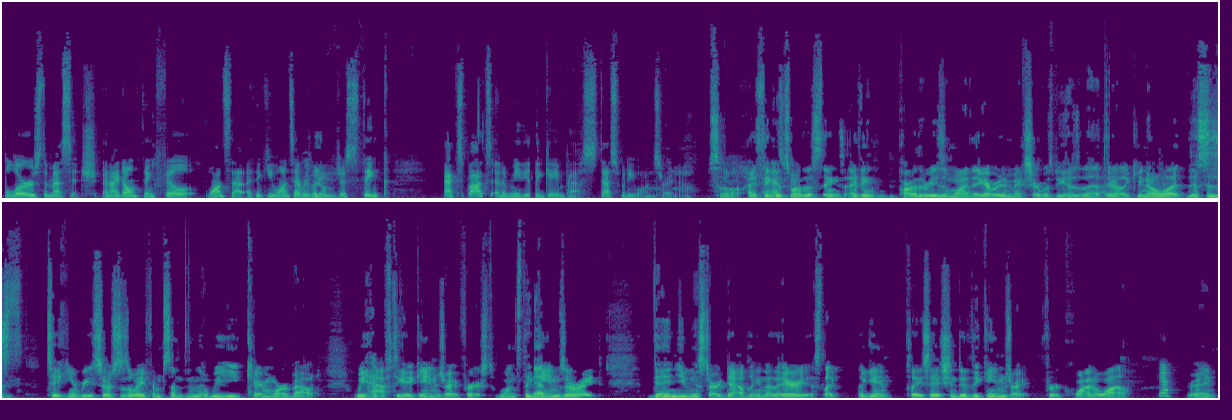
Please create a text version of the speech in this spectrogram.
blurs the message. And I don't think Phil wants that. I think he wants everybody Yep. to just think Xbox and immediately Game Pass. That's what he wants right now. So I think it's one of those things. I think part of the reason why they got rid of Mixer was because of that. They're like, you know what? This is taking resources away from something that we care more about. We have to get games right first. Once the Yep. games are right, then you can start dabbling in other areas. Like again, PlayStation did the games right for quite a while. Yeah. Right.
